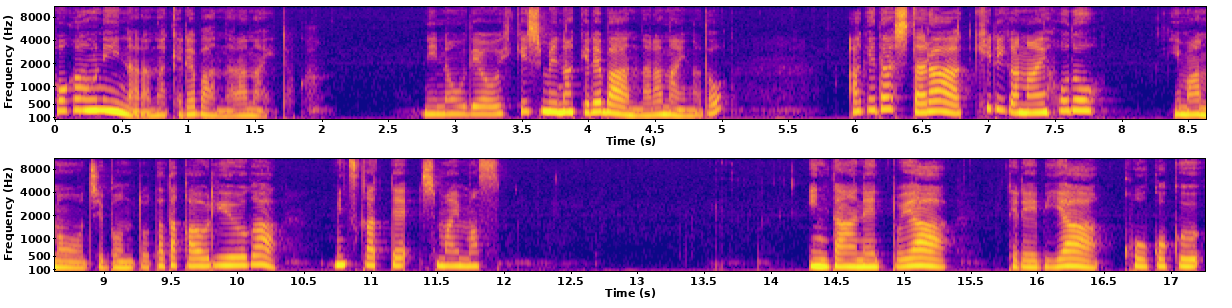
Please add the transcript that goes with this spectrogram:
小顔にならなければならないとか二の腕を引き締めなければならないなど上げ出したらキリがないほど今の自分と戦う理由が見つかってしまいます。インターネットやテレビや広告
